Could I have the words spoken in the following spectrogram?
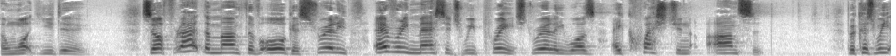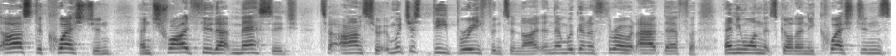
and what you do. So, throughout the month of August, really, every message we preached really was a question answered. Because we asked a question and tried through that message to answer it. And we're just debriefing tonight, and then we're going to throw it out there for anyone that's got any questions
